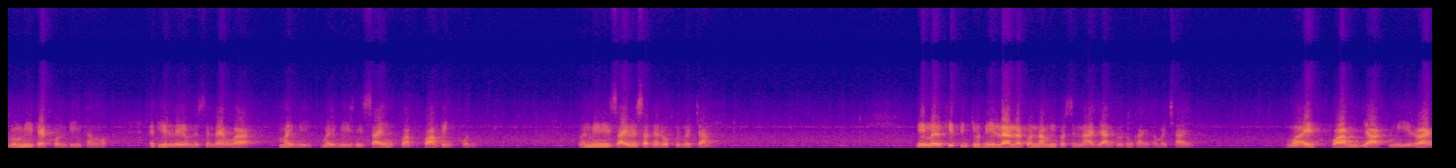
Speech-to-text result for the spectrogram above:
มื่อมีแต่คนดีทั้งหมดไอ้ที่เลวนั่นแสดงว่าไม่มีไม่มีนิสัยความความเป็นคน มันมีนิสัยเป็นสัตว์นรกเป็นประจำ นี่เมื่อคิดถึงจุดนี้แล้วเราก็นำมิปัสนาญาณตัวสำคัญเข้ามาใช้ ว่าไอ้ความอยากมีร่าง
